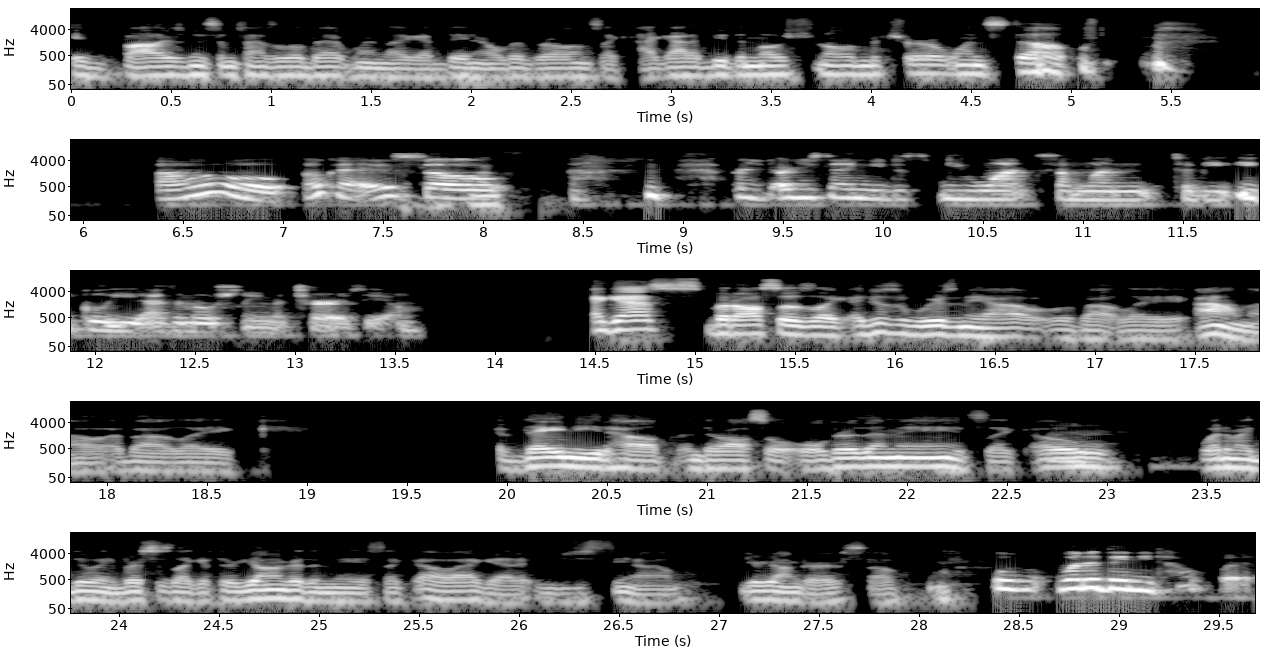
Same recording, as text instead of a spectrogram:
it bothers me sometimes a little bit when like I'm dating an older girl and it's like I gotta be the emotional, mature one still. Oh, okay. So are you, are you saying you just you want someone to be equally as emotionally mature as you? I guess, but also it's like it just weirds me out about like I don't know about like if they need help and they're also older than me, it's like oh, Mhm. what am I doing? Versus like if they're younger than me, it's like oh, I get it. You just you know you're younger, so Well, what do they need help with?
